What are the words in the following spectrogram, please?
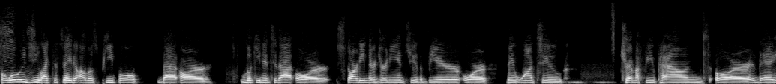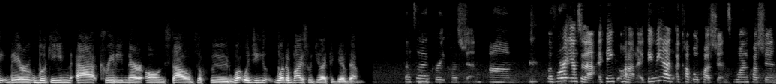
But what would you like to say to all those people that are looking into that or starting their journey into the beer or they want to trim a few pounds or they they're looking at creating their own styles of food what would you what advice would you like to give them That's a great question. Um, before I answer that, I think hold on. I think we had a couple questions. One question,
